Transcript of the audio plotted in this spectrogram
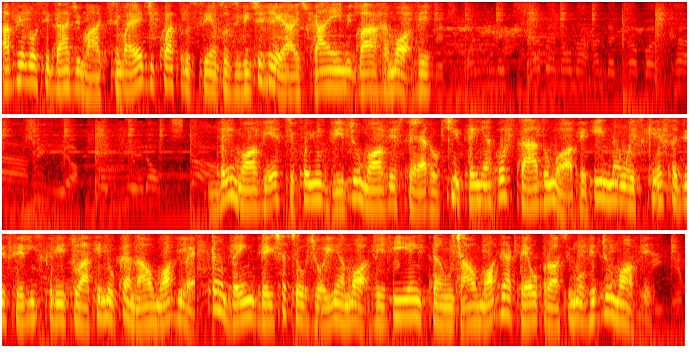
a velocidade máxima é de 420 reais km Bem Move, esse foi o vídeo Move, espero que tenha gostado Move. E não esqueça de ser inscrito aqui no canal Move. Também deixa seu joinha Move. E então tchau Move, até o próximo vídeo Move.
